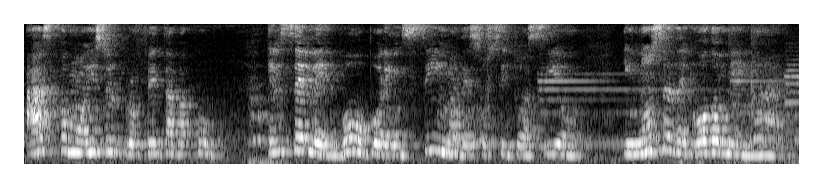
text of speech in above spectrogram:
haz como hizo el profeta Bakú. Él se elevó por encima de su situación y no se dejó dominar.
